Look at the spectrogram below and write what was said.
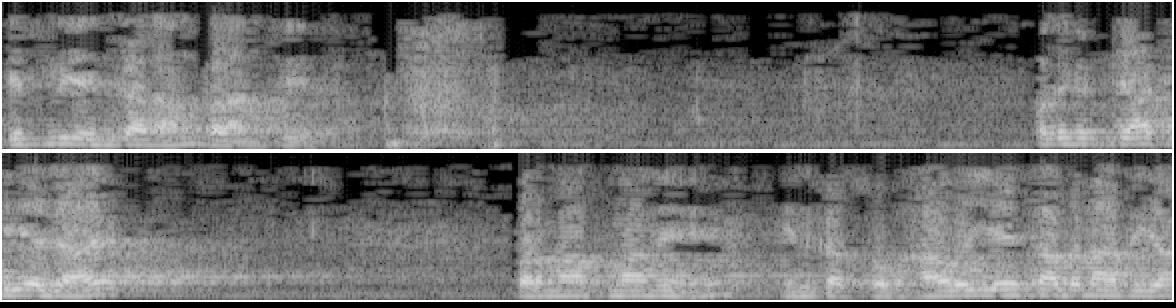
इसलिए इनका नाम परांची है। और लेकिन क्या किया जाए? परमात्मा ने इनका स्वभाव ही ऐसा बना दिया।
